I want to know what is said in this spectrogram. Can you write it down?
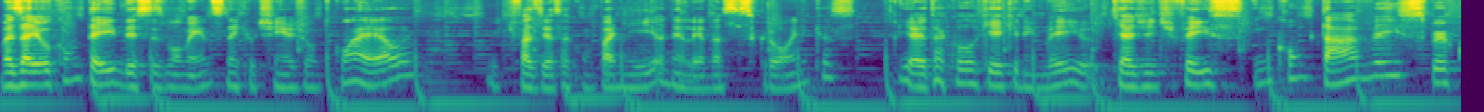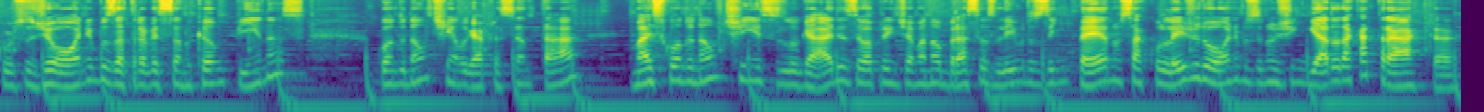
Mas aí eu contei desses momentos, né, que eu tinha junto com ela, que fazia essa companhia, né, lendo essas crônicas. E aí eu até coloquei aqui no e-mail que a gente fez incontáveis percursos de ônibus atravessando Campinas, quando não tinha lugar para sentar, Mas quando não tinha esses lugares, eu aprendi a manobrar seus livros em pé no saculejo do ônibus e no gingado da catraca.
